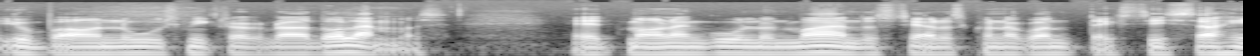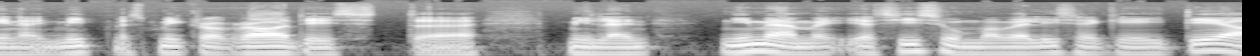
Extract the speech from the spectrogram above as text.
juba on uus mikrokraad olemas et ma olen kuulnud majandusteaduskonna kontekstis sahinaid mitmest mikrokraadist, mille nime ja sisu ma veel isegi ei tea,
